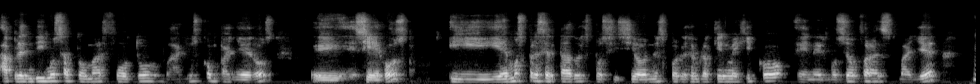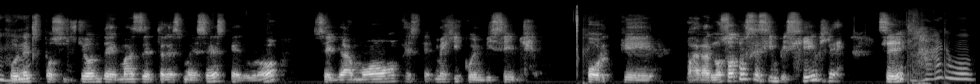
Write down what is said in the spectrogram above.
aprendimos a tomar foto varios compañeros eh, ciegos y hemos presentado exposiciones, por ejemplo, aquí en México, en el Museo Franz Mayer, fue una exposición de más de tres meses que duró, se llamó este, México Invisible, porque para nosotros es invisible, ¿sí? Claro.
